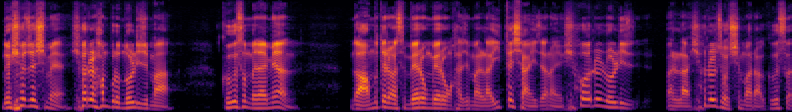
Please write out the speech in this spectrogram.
너 혀 조심해. 혀를 함부로 놀리지 마. 그것은 뭐냐면 너 아무 데나 가서 메롱메롱 하지 말라 이 뜻이 아니잖아요. 혀를 놀리지 말라. 혀를 조심하라. 그것은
